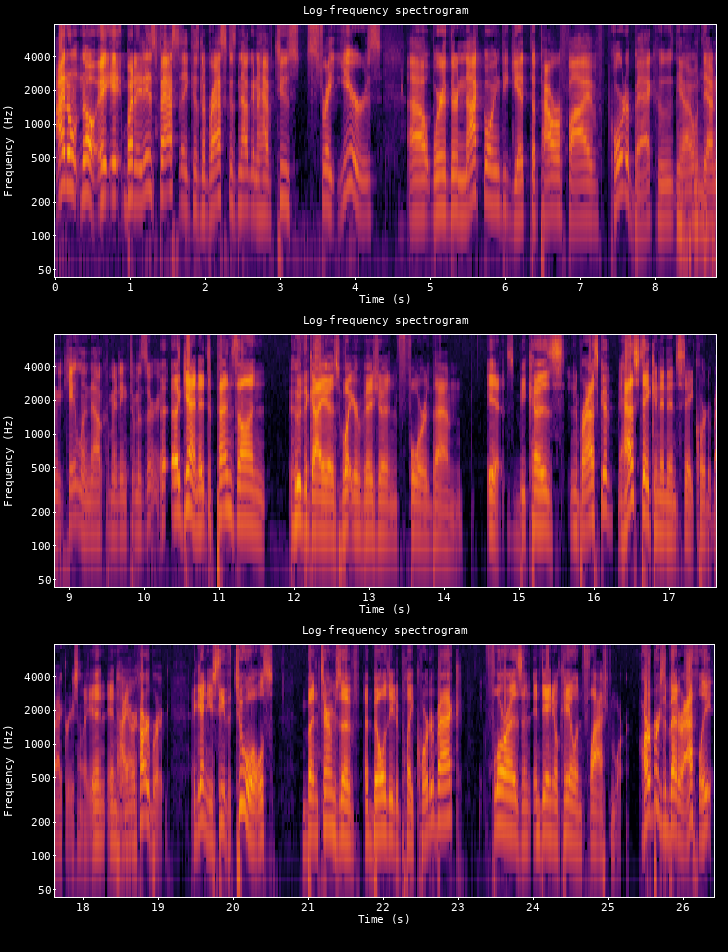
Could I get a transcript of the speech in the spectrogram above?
I don't know, it, it, but it is fascinating because Nebraska is now going to have two straight years uh, where they're not going to get the Power Five quarterback who, you know, with Daniel Kaelin now committing to Missouri. again, it depends on who the guy is, what your vision for them is, because Nebraska has taken an in-state quarterback recently in, in Heinrich Haarberg. Again, you see the tools, but in terms of ability to play quarterback, Flores and, and Daniel Kaelin flashed more. Haarberg's a better athlete.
